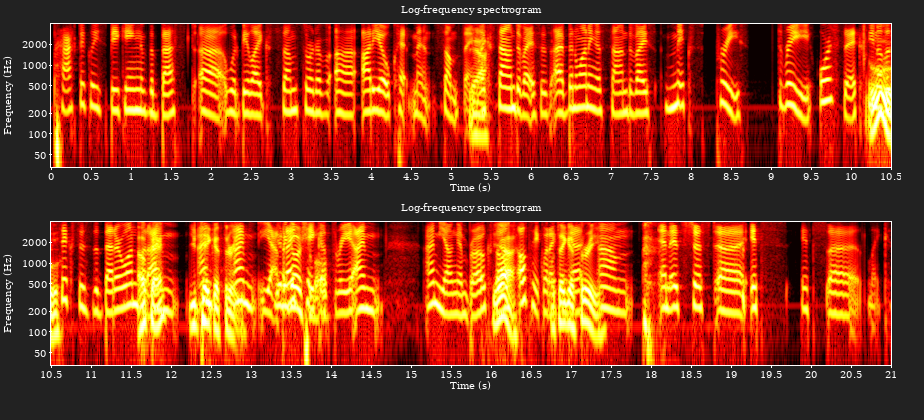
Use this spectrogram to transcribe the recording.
practically speaking, the best uh, would be like some sort of uh, audio equipment, something Yeah. like sound devices. I've been wanting a sound device mix pre three or six. You know, the Ooh. six is the better one, but Okay. I'm You take I'm- a three. I'm yeah, You're but I take negotiable. a three. I'm I'm young and broke, so Yeah. I'll, I'll take what I'll I can take a get. three. Um, and it's just uh, it's it's uh like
